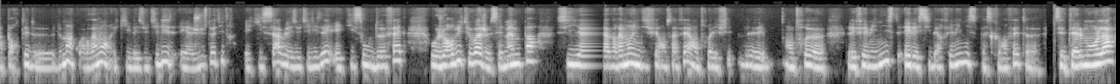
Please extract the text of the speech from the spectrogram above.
à portée de, main, quoi, vraiment, et qui les utilisent, et à juste titre, et qui savent les utiliser, et qui sont de fait. Aujourd'hui, tu vois, je ne sais même pas s'il y a vraiment une différence à faire entre les, entre, euh, les féministes et les cyberféministes, parce qu'en fait, euh, c'est tellement là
